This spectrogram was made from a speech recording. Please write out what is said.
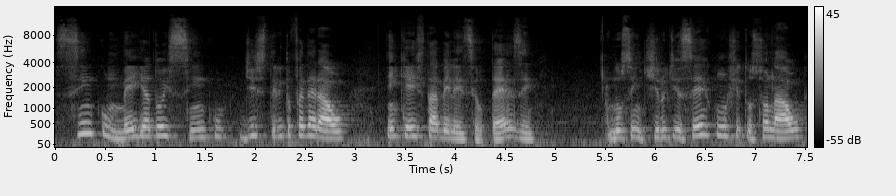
5625, Distrito Federal, em que estabeleceu tese no sentido de ser constitucional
